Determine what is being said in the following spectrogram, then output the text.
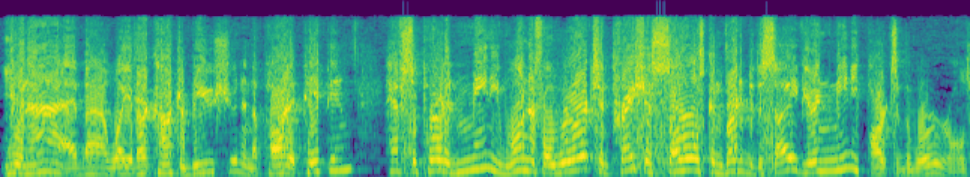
You and I, by way of our contribution and the part at Pippin, have supported many wonderful works and precious souls converted to the Savior in many parts of the world.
